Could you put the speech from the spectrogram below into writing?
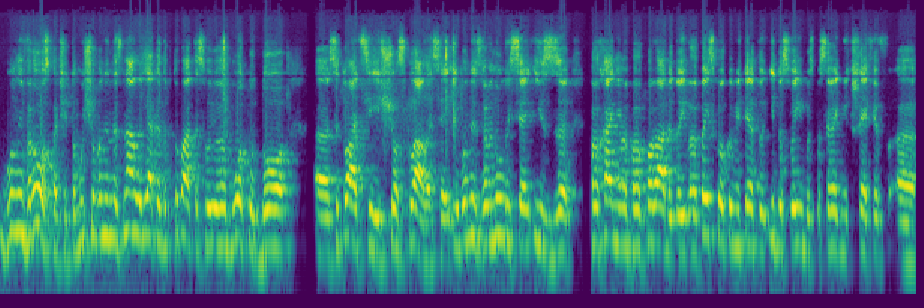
були в розпачі, тому що вони не знали, як адаптувати свою роботу до е, ситуації, що склалася, і вони звернулися із проханнями про поради до європейського комітету і до своїх безпосередніх шефів е,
